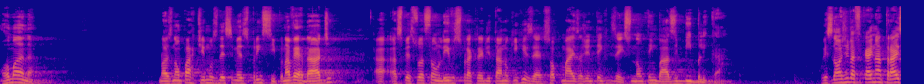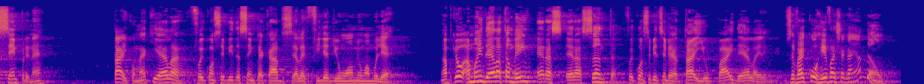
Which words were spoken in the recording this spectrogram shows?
romana. Nós não partimos desse mesmo princípio. Na verdade, a, as pessoas são livres para acreditar no que quiser, só mas a gente tem que dizer isso não tem base bíblica. Porque senão a gente vai ficar indo atrás sempre, né? Tá, e como é que ela foi concebida sem pecado, se ela é filha de um homem e uma mulher? Não, porque a mãe dela também era, era santa, foi concebida sem pecado. Tá, e o pai dela, você vai correr, vai chegar em Adão.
